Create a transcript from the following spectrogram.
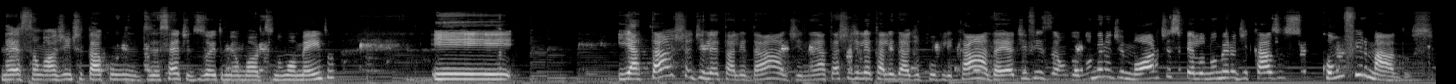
Né? São, a gente está com 17, 18 mil mortes no momento. E, e a taxa de letalidade, né, a taxa de letalidade publicada é a divisão do número de mortes pelo número de casos confirmados.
